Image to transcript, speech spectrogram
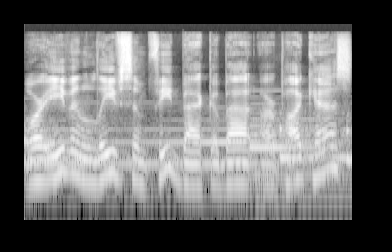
or even leave some feedback about our podcast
